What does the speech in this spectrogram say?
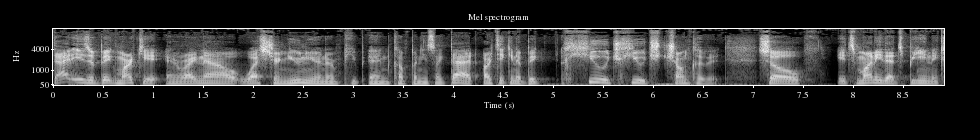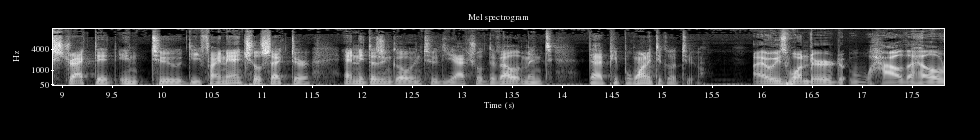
that is a big market and right now western union and, peop and companies like that are taking a big huge huge chunk of it so it's money that's being extracted into the financial sector and it doesn't go into the actual development that people want it to go to I always wondered how the hell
